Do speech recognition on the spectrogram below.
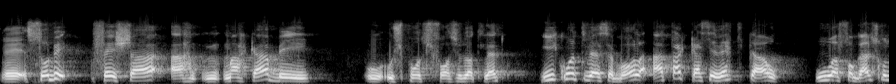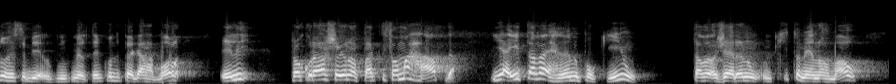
é, soube fechar, marcar bem os pontos fortes do Atlético e quando tivesse a bola, atacar, ser vertical. O Afogados, quando recebia, no primeiro tempo, quando pegava a bola, ele procurava chegar no ataque de forma rápida e aí estava errando um pouquinho, estava gerando, o que também é normal,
